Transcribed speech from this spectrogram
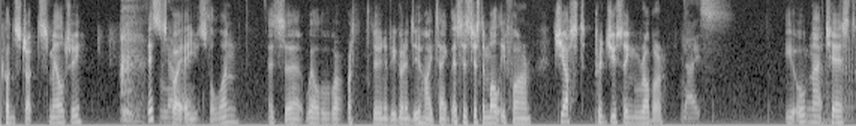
Construct smeltery. This is quite a useful one. It's uh, well worth doing if you're going to do high tech. This is just a multi farm, just producing rubber. Nice. You open that chest,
